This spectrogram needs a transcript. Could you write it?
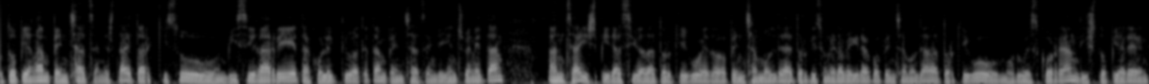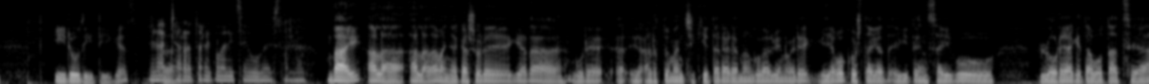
utopian pentsatzen, ez da? Eta arkizu bizigarri eta kolektibo batetan pentsatzen. Gegentzuenetan, antza, inspirazioa datorkigu edo pentsamoldea, etorkizunera begirako pentsamoldea datorkigu modu eskorrean, distopiaren iruditik, ez? Dena ba. txarratarreko balitzegu bezala. Bai, ala, ala da, baina kaso ere egia da, gure hartu eman txikietara eramango bagenu ere, gehiago kosta egiten zaigu loreak eta botatzea,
